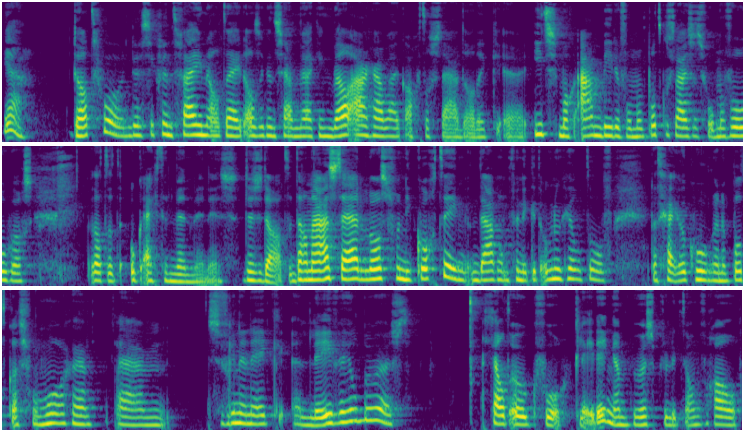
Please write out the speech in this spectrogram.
ja, dat gewoon. Dus ik vind het fijn altijd als ik een samenwerking wel aanga waar ik achter sta. Dat ik uh, iets mag aanbieden voor mijn podcastluisters, voor mijn volgers. Dat het ook echt een win-win is. Dus dat. Daarnaast, hè, los van die korting, daarom vind ik het ook nog heel tof. Dat ga je ook horen in de podcast van morgen. Um, zijn vrienden en ik leven heel bewust. Geldt ook voor kleding. En bewust bedoel ik dan vooral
